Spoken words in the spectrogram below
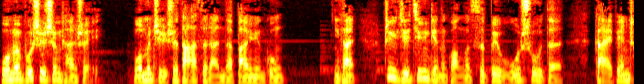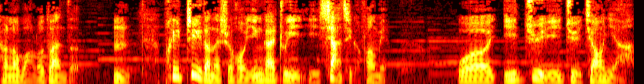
我们不是生产水，我们只是大自然的搬运工。你看这句经典的广告词被无数的改编成了网络段子。嗯，配这段的时候应该注意以下几个方面，我一句一句教你啊。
